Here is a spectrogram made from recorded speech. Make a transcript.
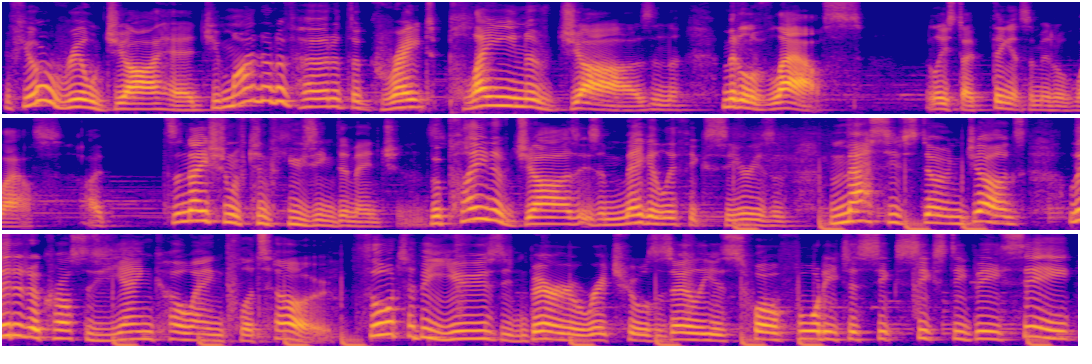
If you're a real jarhead, you might not have heard of the Great Plain of Jars in the middle of Laos. At least I think it's the middle of Laos. I it's a nation with confusing dimensions. The Plain of Jars is a megalithic series of massive stone jugs littered across the Xiangkhouang Plateau. Thought to be used in burial rituals as early as 1240 to 660 BC,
